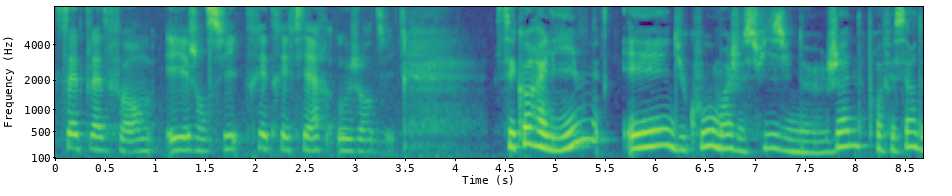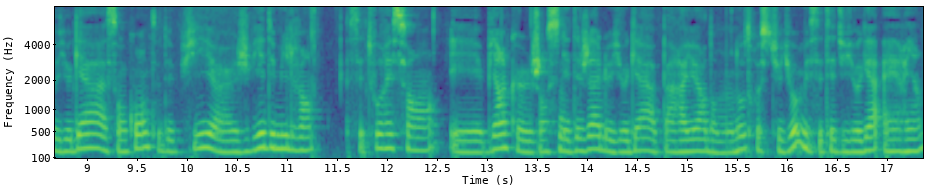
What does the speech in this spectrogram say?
cette plateforme et j'en suis très très fière aujourd'hui. C'est Coralie et du coup moi je suis une jeune professeure de yoga à son compte depuis euh, juillet 2020. C'est tout récent et bien que j'enseignais déjà le yoga par ailleurs dans mon autre studio, mais c'était du yoga aérien,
